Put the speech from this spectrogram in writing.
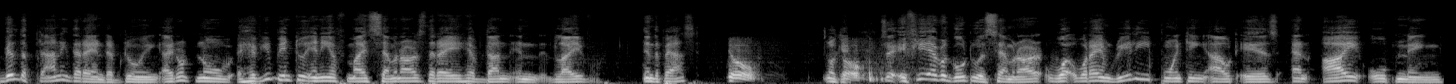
Bill, the planning that I end up doing, I don't know. Have you been to any of my seminars that I have done in live in the past? No. Okay. No. So if you ever go to a seminar, what, what I am really pointing out is an eye opening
